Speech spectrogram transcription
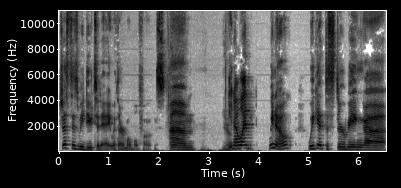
just as we do today with our mobile phones um, yeah. you know and we know we get disturbing uh,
